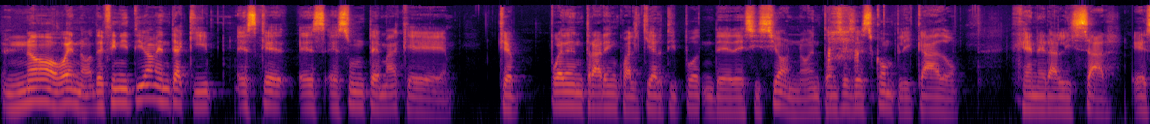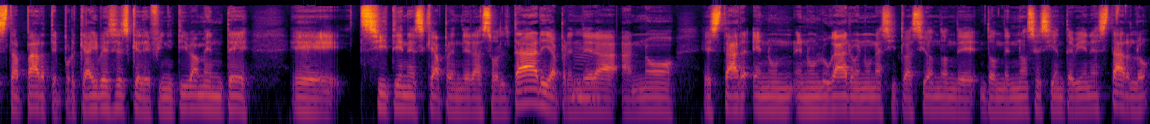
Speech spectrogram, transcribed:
no, bueno, definitivamente aquí es que es, un tema que, puede entrar en cualquier tipo de decisión, ¿no? Entonces es complicado generalizar esta parte, porque hay veces que definitivamente eh, sí tienes que aprender a soltar y aprender mm. a, no estar en un, en un, lugar o en una situación donde, donde no se siente bien estarlo,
